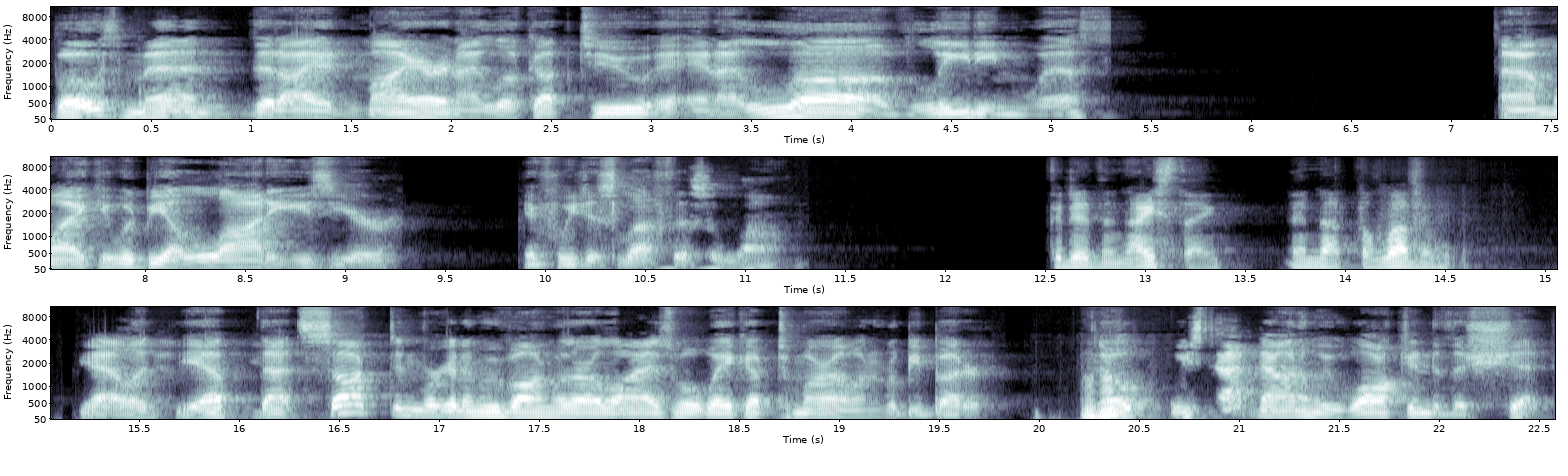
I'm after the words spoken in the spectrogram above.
both men that I admire and I look up to and I love leading with. And I'm like, it would be a lot easier if we just left this alone. They did the nice thing and not the loving. Yeah, let, yep, that sucked, and we're going to move on with our lives. We'll wake up tomorrow and it'll be better. Mm-hmm. Nope, we sat down and we walked into the shit.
